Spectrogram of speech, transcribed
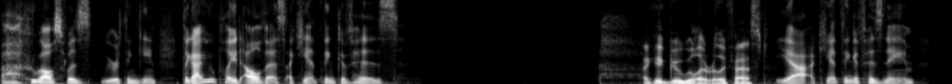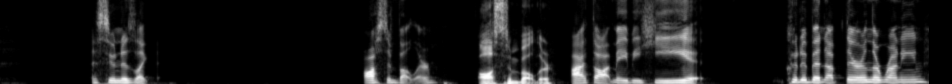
uh, who else was we were thinking? The guy who played Elvis. I can't think of his. I could Google it really fast. Yeah, I can't think of his name. As soon as like Austin Butler. Austin Butler. I thought maybe he could have been up there in the running.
